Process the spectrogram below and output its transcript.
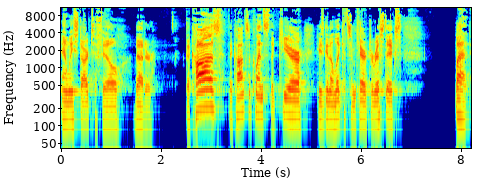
and we start to feel better. The cause, the consequence, the cure. He's going to look at some characteristics. But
